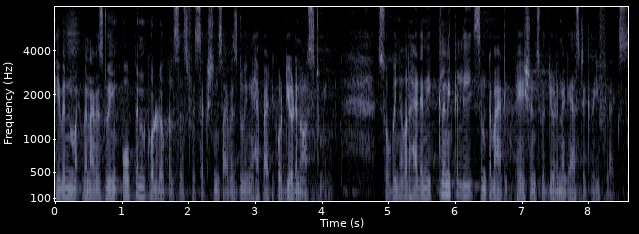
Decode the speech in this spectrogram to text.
even my- when I was doing open choledochal cyst resections, I was doing a hepaticoduodenostomy. So we never had any clinically symptomatic patients with duodenogastric reflux.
